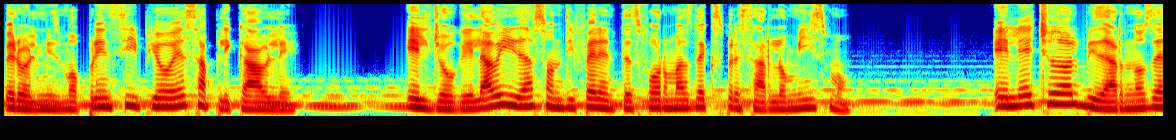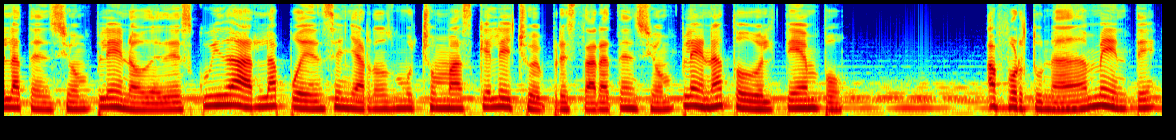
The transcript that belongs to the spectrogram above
pero el mismo principio es aplicable. El yoga y la vida son diferentes formas de expresar lo mismo. El hecho de olvidarnos de la atención plena o de descuidarla puede enseñarnos mucho más que el hecho de prestar atención plena todo el tiempo. Afortunadamente,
